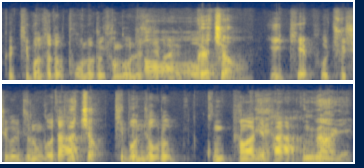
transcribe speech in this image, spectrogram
그 기본소득을 돈으로 현금으로 주지 어. 말고 그렇죠. ETF 주식을 주는 거다. 그렇죠. 기본적으로 공평하게 예, 다. 공평하게.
